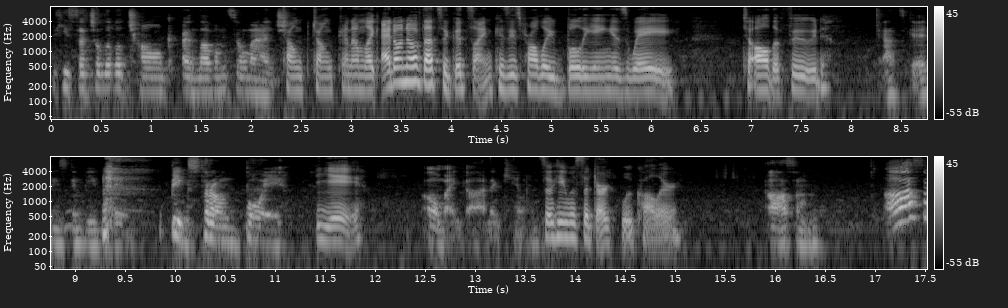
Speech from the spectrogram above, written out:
He's such a little chunk. I love him so much. chunk chunk, and I'm like, I don't know if that's a good sign because he's probably bullying his way to all the food. That's good. He's gonna be a big, big strong boy. Yeah. Oh my god, I can't. So he was the dark blue collar. Awesome. Awesome.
